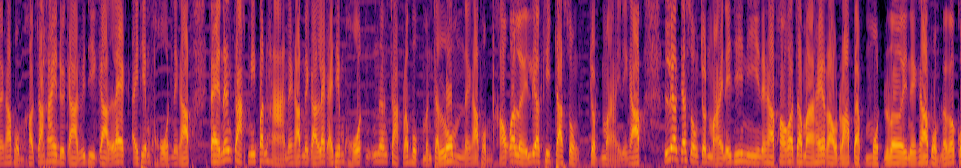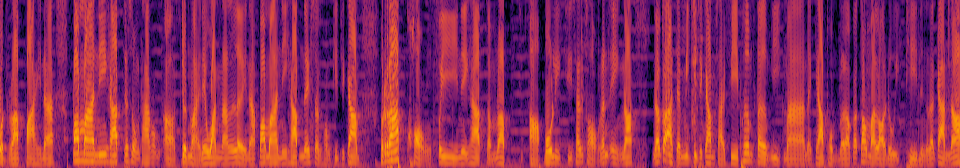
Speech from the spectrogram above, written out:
นะครับผมเขาจะให้โดยการวิธีการแลกไอเทมโค้ดนะครับแต่เนื่องจากมีปัญหานะครับในการแลกไอเทมโค้ดเนื่องจากระบบมันจะล่มนะครับผมเขาก็เลยเลือกที่จะส่งจดหมายนะครับเลือกจะส่งจดหมายในที่นี้นะครับเขาก็จะมาให้เรารับแบบหมดเลยนะครับผมแล้วก็กดรับไปนะประมาณนี้ครับจะส่งทางจดหมายในวันนั้นเลยนะประมาณนี้ครับในส่วนของกิจกรรมรับของฟรีนะครับสำหรับโปรลิกซีซั่น2นั่นเองเนาะแล้วก็อาจจะมีกิจกรรมสายฟรีเพิ่มเติมอีกมานะครับผมแล้วเราก็ต้องมารอดูอีกทีหนึ่งแล้วกันเนาะ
